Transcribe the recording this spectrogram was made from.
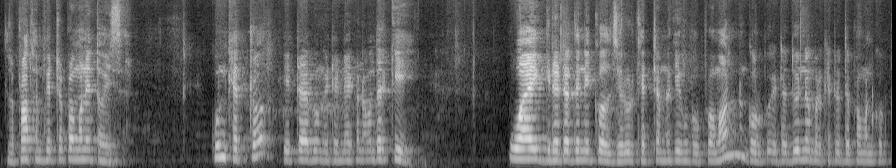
তাহলে প্রথম ক্ষেত্রে প্রমাণিত হয়েছে। কোন ক্ষেত্র? এটা এবং এটা নিয়ে এখন আমাদের কি? ওয়াই গ্রেটার দেন ইকুয়াল জিরোর ক্ষেত্রে আমরা কী করব? প্রমাণ করব। এটা দুই নম্বর ক্ষেত্রে প্রমাণ করব।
